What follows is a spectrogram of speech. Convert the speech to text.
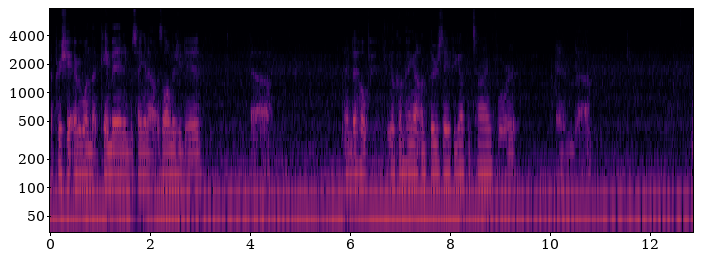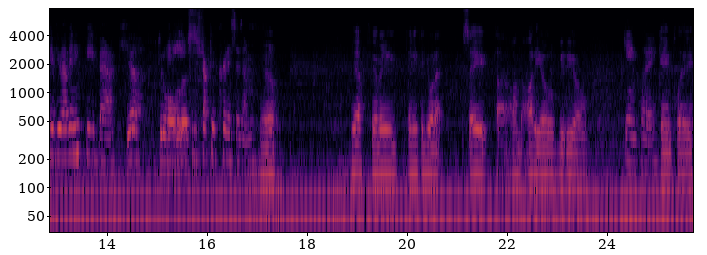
I appreciate everyone that came in and was hanging out as long as you did. Uh, and I hope you'll come hang out on Thursday if you got the time for it. And uh, If you have any feedback, yeah, get a hold any of us. constructive criticism, Yeah. Yeah. If you have any anything you want to say uh, on the audio, video, gameplay, gameplay,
